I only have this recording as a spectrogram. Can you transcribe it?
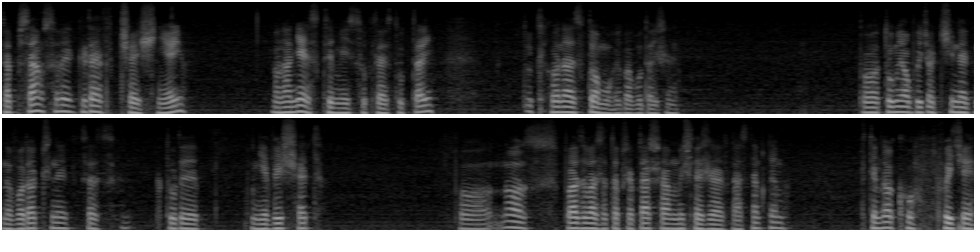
Zapisałem sobie grę wcześniej. Ona nie jest w tym miejscu, które jest tutaj. Tylko ona jest w domu chyba bodajże. Bo tu miał być odcinek noworoczny, który nie wyszedł. Bo, no, bardzo was za to przepraszam. Myślę, że w następnym, w tym roku wyjdzie,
